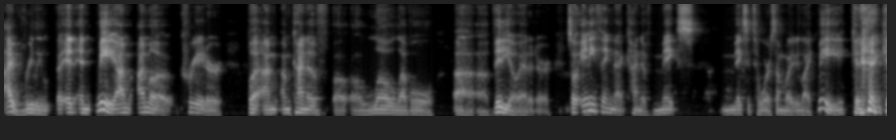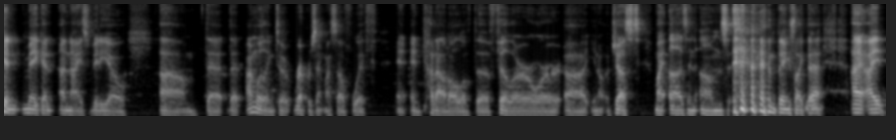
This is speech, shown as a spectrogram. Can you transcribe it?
I really and, and me, I'm I'm a creator, but I'm I'm kind of a, a low level uh, video editor. So anything that kind of makes makes it to where somebody like me can can make an, a nice video um, that that I'm willing to represent myself with and, and cut out all of the filler or uh, you know adjust my uhs and ums and things like that. I, I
